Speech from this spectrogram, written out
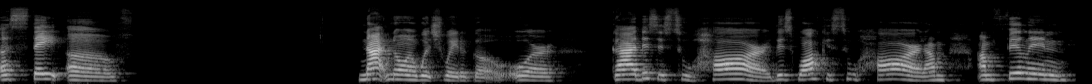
a state of not knowing which way to go or God, this is too hard. This walk is too hard. I'm I'm feeling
